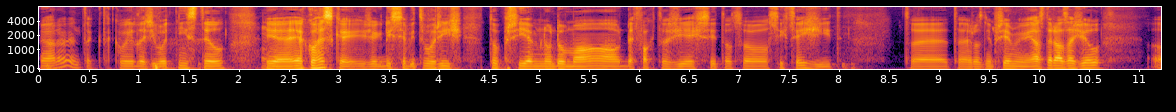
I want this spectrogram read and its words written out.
Já nevím, tak takovýhle životní styl je jako hezký, že když si vytvoříš to příjemno doma a de facto žiješ si to, co si chceš žít, to je, to je hrozně příjemný. Já teda zažil uh,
